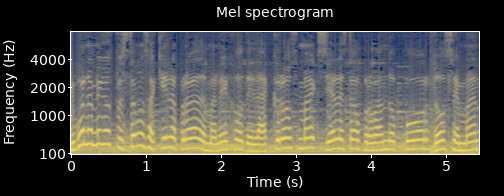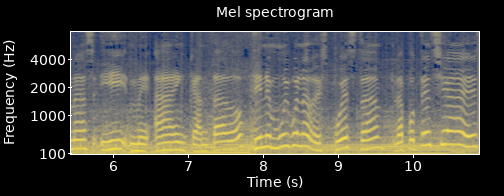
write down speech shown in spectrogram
Y bueno amigos, pues estamos aquí en la prueba de manejo de la Crossmax. Ya la he estado probando por dos semanas y me ha encantado. Tiene muy buena respuesta. La potencia es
